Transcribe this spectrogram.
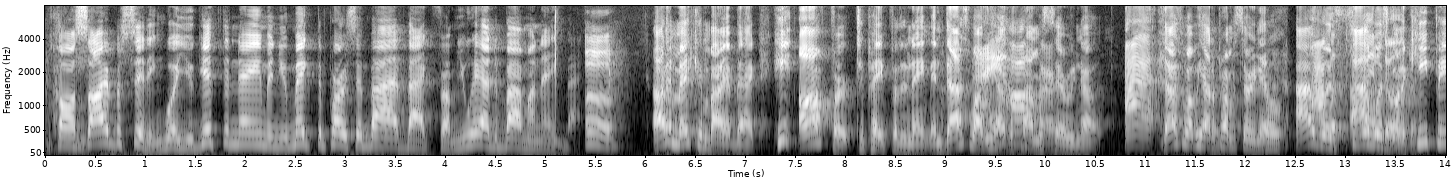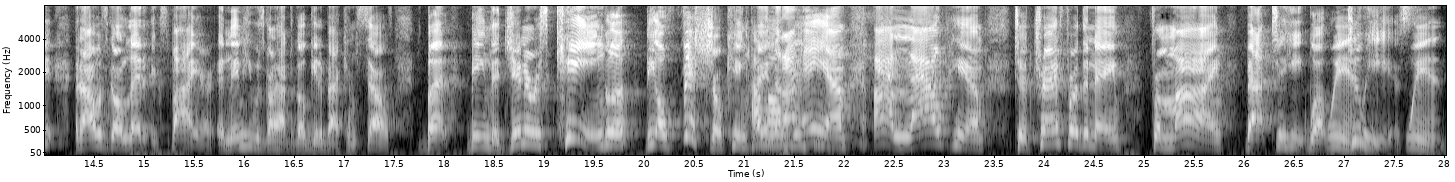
It's called cyber sitting, where you get the name and you make the person buy it back from you. You had to buy my name back. Mm. I didn't make him buy it back. He offered to pay for the name, and that's why we I had ain't the offer. promissory note. I- that's why we had a promissory note. So- I I was, was I was going to keep it, and I was going to let it expire, and then he was going to have to go get it back himself. But being the generous king, uh, the official king that I you- am, I allowed him to transfer the name from mine back to he, well, When? to his. When?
